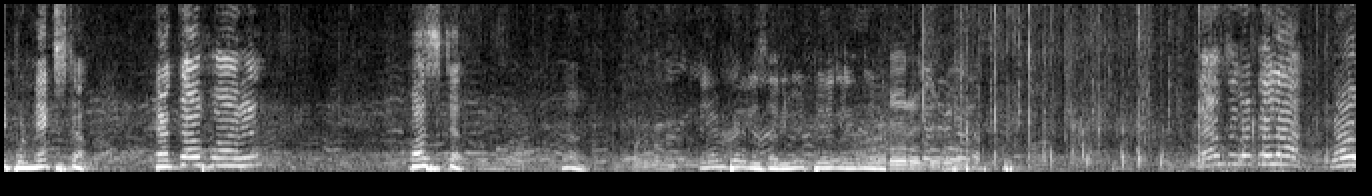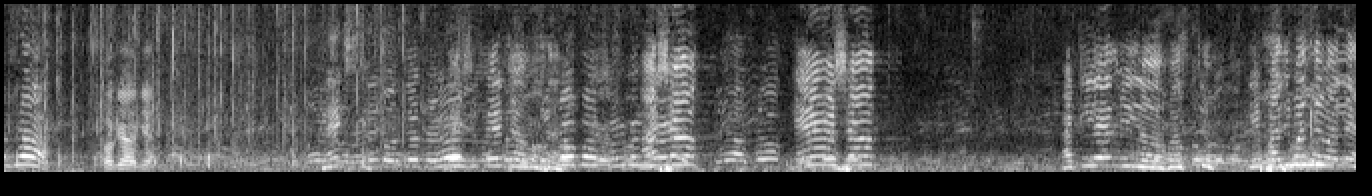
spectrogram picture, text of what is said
ఇప్పుడు next tug of war first. ఏం పేర్లు సార్? ఇవి పేర్లు ఓకే ఓకే. నెక్స్ట్ అశోక్. ఏ అశోక్? అట్లేదు వీళ్ళు. ఫస్ట్ ఈ పది మంది వాళ్ళే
